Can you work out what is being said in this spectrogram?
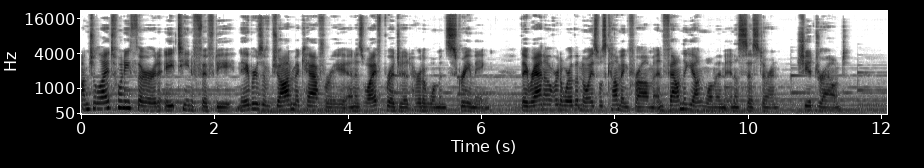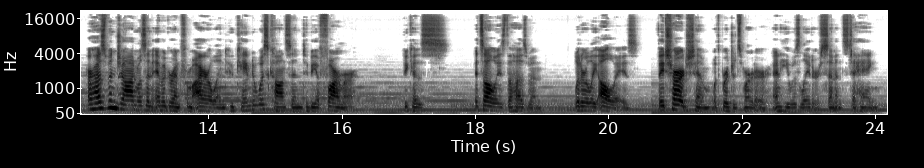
On July 23, 1850, neighbors of John McCaffrey and his wife Bridget heard a woman screaming. They ran over to where the noise was coming from and found the young woman in a cistern. She had drowned. Her husband John was an immigrant from Ireland who came to Wisconsin to be a farmer. Because it's always the husband. Literally always. They charged him with Bridget's murder, and he was later sentenced to hang.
